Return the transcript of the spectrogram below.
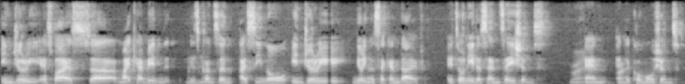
injury. As far as uh, my cabin is concerned, I see no injury during the second dive. It's only the sensations Right. and, and the commotions.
